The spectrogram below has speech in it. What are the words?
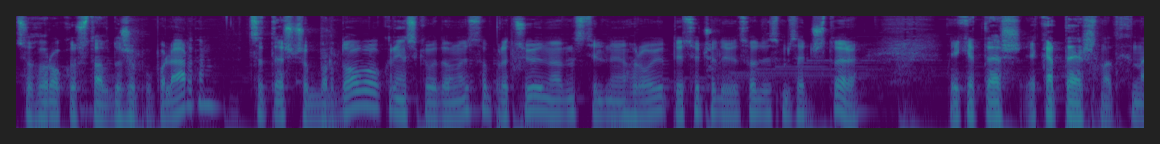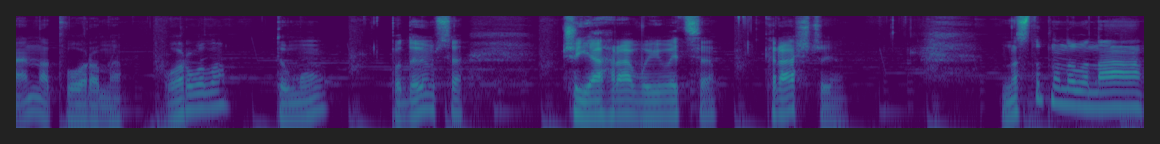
цього року став дуже популярним. Це те, що бордове українське видавництво працює над настільною грою 1984, яке теж, яка теж натхненна творами Орвела. Тому подивимося, чия гра виявиться кращою. Наступна новина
